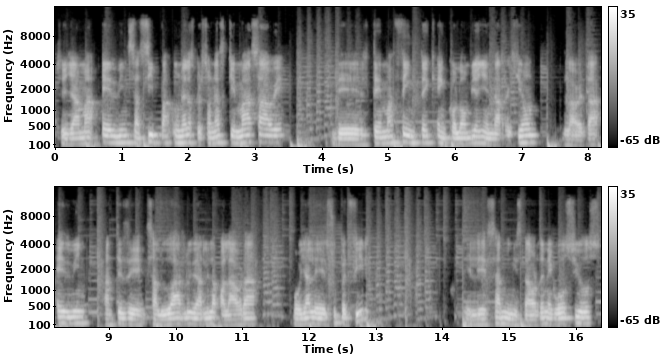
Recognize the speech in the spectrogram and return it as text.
Se llama Edwin Zazipa, una de las personas que más sabe del tema FinTech en Colombia y en la región. La verdad, Edwin, antes de saludarlo y darle la palabra, voy a leer su perfil. Él es administrador de negocios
